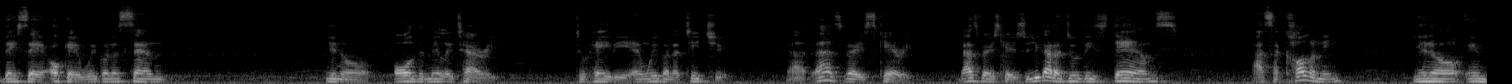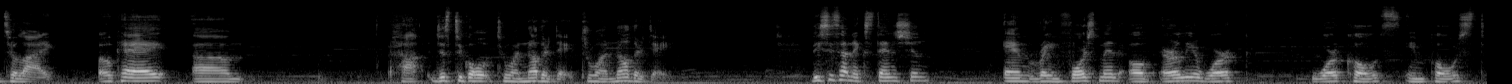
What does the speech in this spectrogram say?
they say, okay, we're gonna send, you know, all the military to Haiti and we're gonna teach you. That, that's very scary. That's very scary. So you gotta do this dance as a colony, you know, into like, okay, um, just to go to another day, through another day. This is an extension and reinforcement of earlier work work codes imposed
